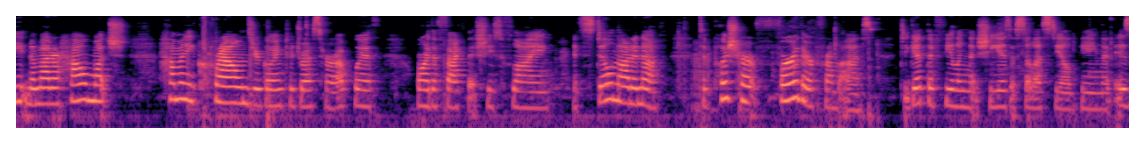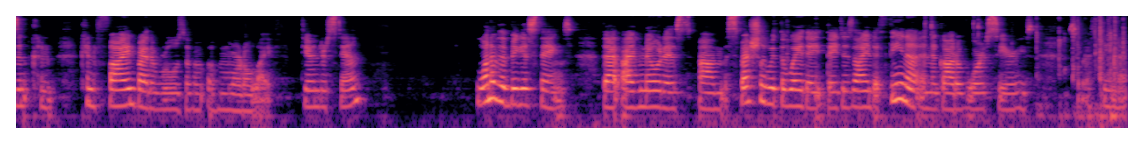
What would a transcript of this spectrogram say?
No matter how much how many crowns you're going to dress her up with or the fact that she's flying, it's still not enough to push her further from us to get the feeling that she is a celestial being that isn't con confined by the rules of, of mortal life. Do you understand? One of the biggest things that I've noticed, um, especially with the way they, they designed Athena in the God of War series. So Athena,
